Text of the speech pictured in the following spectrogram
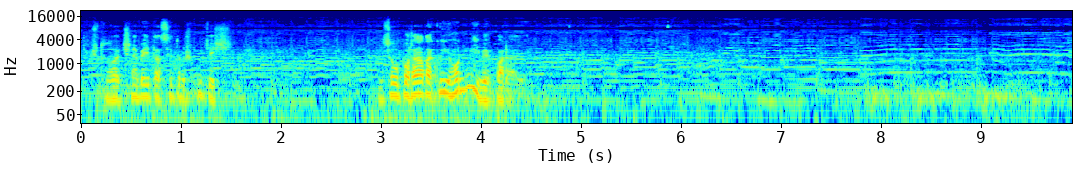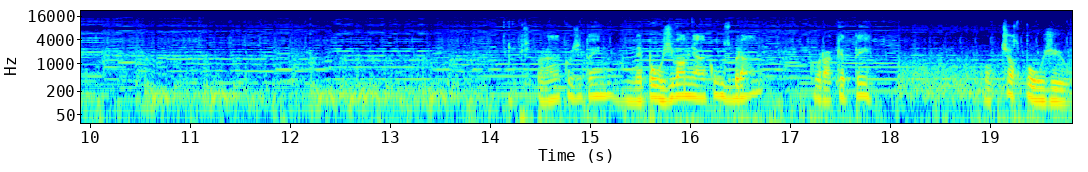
Teď už to začne být asi trošku těžší. Jsou pořád takový hodný, vypadají. Připadá jako, že tady nepoužívám nějakou zbraň. Jako rakety občas použiju.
